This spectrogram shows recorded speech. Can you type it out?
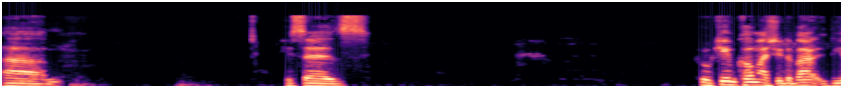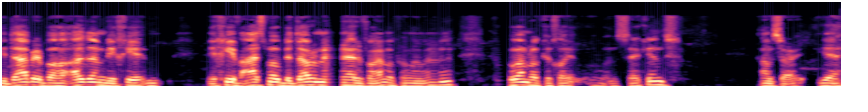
um, he says, One second. I'm sorry. Yeah.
